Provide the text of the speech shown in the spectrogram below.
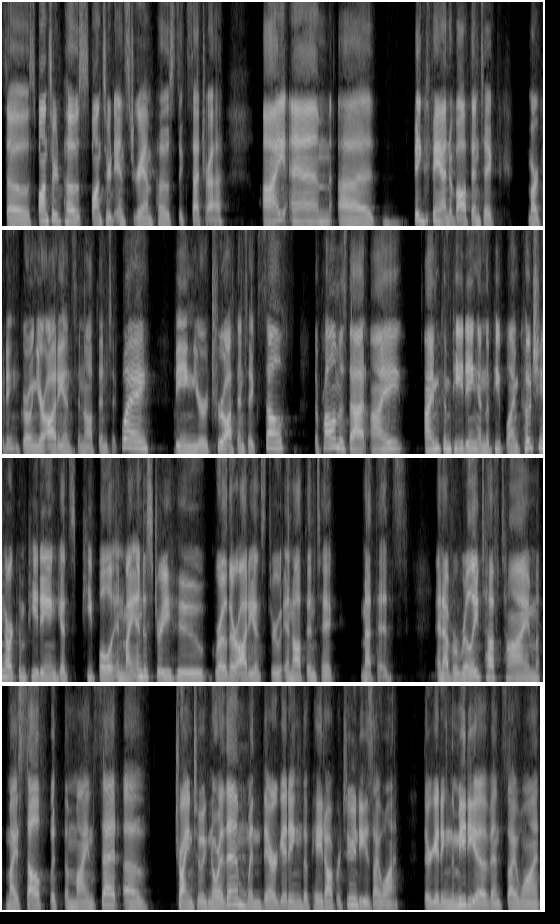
So sponsored posts, sponsored Instagram posts, etc. I am a big fan of authentic marketing, growing your audience in an authentic way, being your true authentic self. The problem is that I I'm competing and the people I'm coaching are competing against people in my industry who grow their audience through inauthentic methods. And I have a really tough time myself with the mindset of trying to ignore them when they're getting the paid opportunities I want. They're getting the media events I want.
